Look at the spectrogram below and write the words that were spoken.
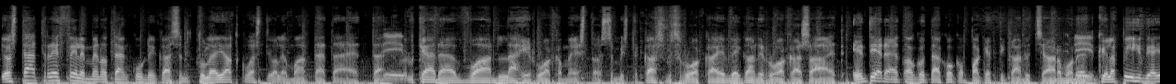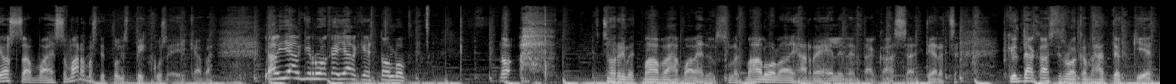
jos tämä treffeille meno tämän kundin kanssa nyt tulee jatkuvasti olemaan tätä, että niin. Niin. käydään vaan lähiruokamestoissa, mistä kasvisruokaa ei vegaaniruokaa saa. Et en tiedä, että onko tämä koko pakettikaan nyt se arvoinen. Niin. Niin. Kyllä pihviä jossain vaiheessa varmasti tulisi pikkusen ikävä. Ja oli jälkiruokan jälkeen ollut, no sori, että mä oon vähän valehdellut sulle, että mä haluan olla ihan rehellinen tämän kanssa, että tiedät sä, kyllä tää kasvisruoka vähän tökkii, että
